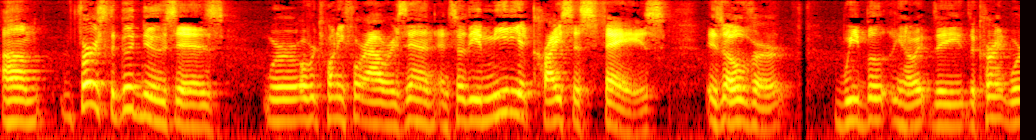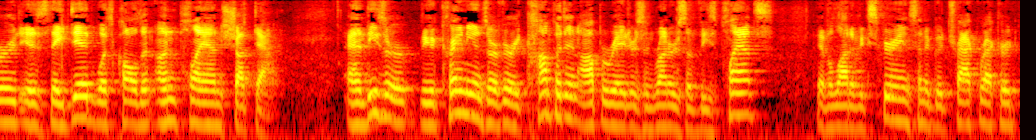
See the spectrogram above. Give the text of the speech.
um, first, the good news is we're over 24 hours in, and so the immediate crisis phase is over. We, you know, the, the current word is they did what's called an unplanned shutdown. And these are, the Ukrainians are very competent operators and runners of these plants. They have a lot of experience and a good track record.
